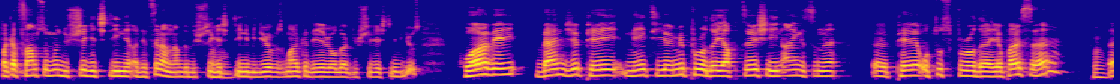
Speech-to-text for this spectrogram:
Fakat Samsung'un düşüşe geçtiğini, adetsel anlamda düşüşe geçtiğini biliyoruz. Marka değeri olarak düşüşe geçtiğini biliyoruz. Huawei bence P, Mate 20 Pro'da yaptığı şeyin aynısını e, P30 Pro'da yaparsa Hı. e,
